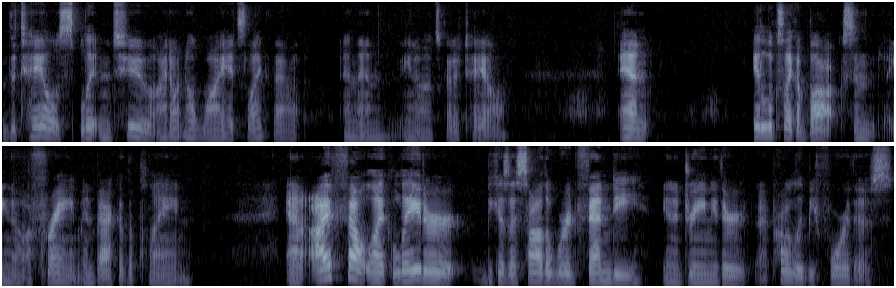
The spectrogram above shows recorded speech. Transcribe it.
the tail is split in two. I don't know why it's like that. And then, you know, it's got a tail. And it looks like a box and, you know, a frame in back of the plane. And I felt like later, because I saw the word Fendi in a dream, either uh, probably before this,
